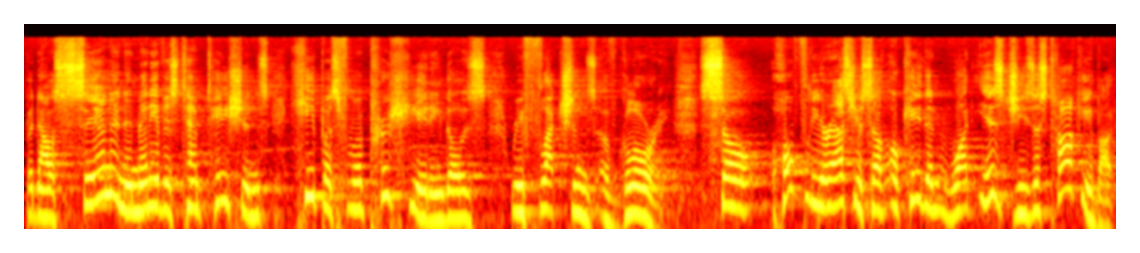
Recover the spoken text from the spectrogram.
But now, sin and in many of his temptations keep us from appreciating those reflections of glory. So, hopefully, you're asking yourself, okay, then what is Jesus talking about?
